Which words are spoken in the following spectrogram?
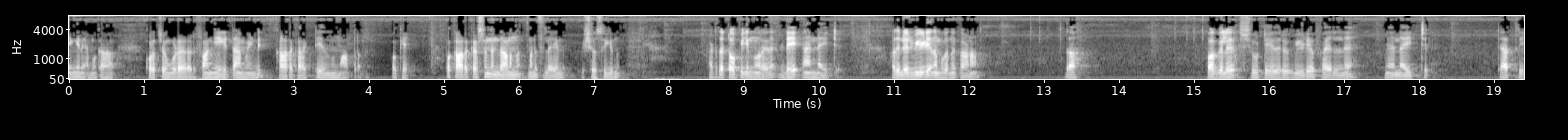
എങ്ങനെ? നമുക്ക് ആ കുറച്ചും കൂടെ ഒരു ഭംഗി കിട്ടാൻ വേണ്ടി കളർ കറക്റ്റ് ചെയ്യുന്നത് മാത്രം. ഓക്കെ അപ്പോൾ കളർ കറക്ഷൻ എന്താണെന്ന് മനസ്സിലായി വിശ്വസിക്കുന്നു. അടുത്ത ടോപ്പിക് എന്ന് പറയുന്നത് ഡേ ആൻഡ് നൈറ്റ് അതിന്റെ ഒരു വീഡിയോ നമുക്കൊന്ന് കാണാം. ഇതാ പകൽ ഷൂട്ട് ചെയ്തൊരു വീഡിയോ ഫയലിന് ഞാൻ നൈറ്റ് രാത്രി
